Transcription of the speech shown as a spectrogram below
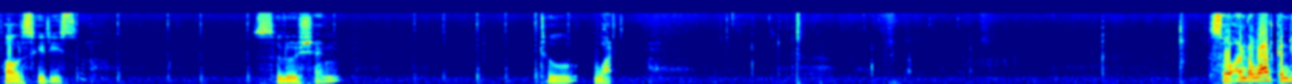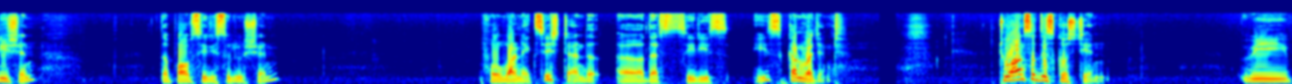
power series solution to 1. So, under what condition the power series solution for 1 exists and uh, that series is convergent. To answer this question we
